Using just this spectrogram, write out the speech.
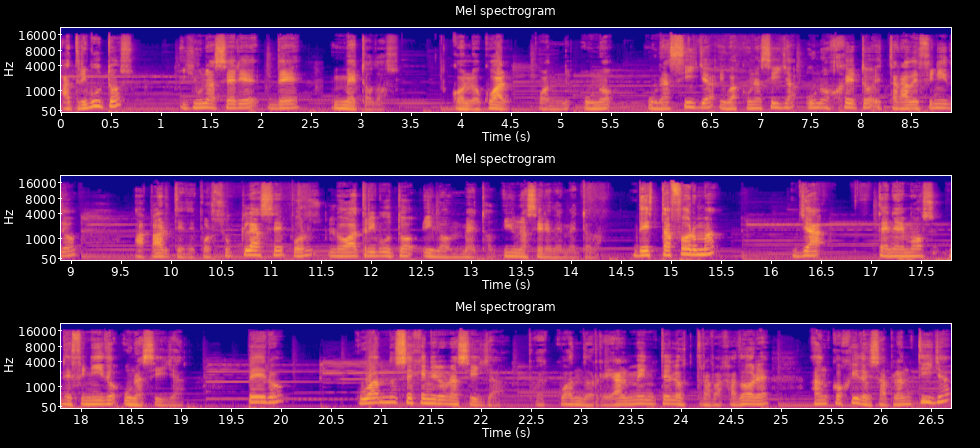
atributos y una serie de métodos. Con lo cual, cuando uno, una silla, igual que una silla, un objeto estará definido aparte de por su clase, por los atributos y los métodos, y una serie de métodos. De esta forma, ya tenemos definido una silla. Pero, ¿cuándo se genera una silla? Pues cuando realmente los trabajadores han cogido esa plantilla,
